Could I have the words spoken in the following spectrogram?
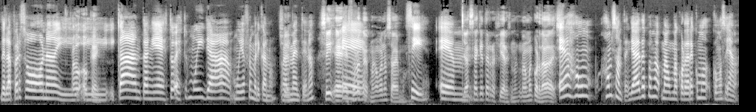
de la persona y, Oh, y- y cantan y esto, esto es muy ya, muy afroamericano, Sí. realmente, ¿no? Sí, eh, eso es Eh, lo que más o menos sabemos. Sí. em, Ya sé a qué te refieres, no, no me acordaba de eso. era home, home something. Ya después me, me- me acordaré cómo, cómo se llama.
